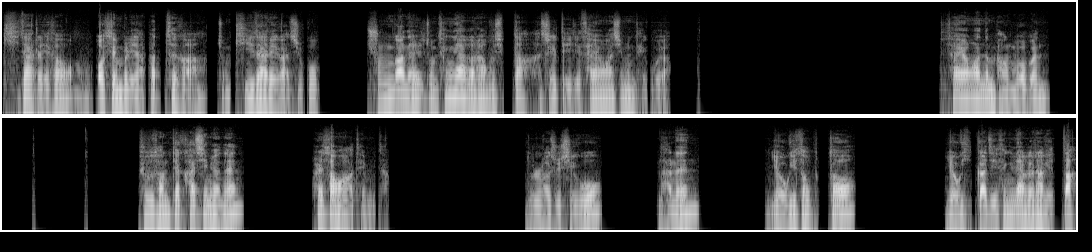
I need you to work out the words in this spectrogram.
기다래서 어셈블리나 파트가 좀 기다래 가지고 중간을 좀 생략을 하고 싶다 하실 때 이제 사용하시면 되고요. 사용하는 방법은 뷰 선택하시면은 활성화가 됩니다. 눌러주시고 나는 여기서부터 여기까지 생략을 하겠다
